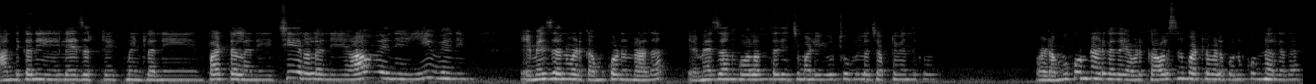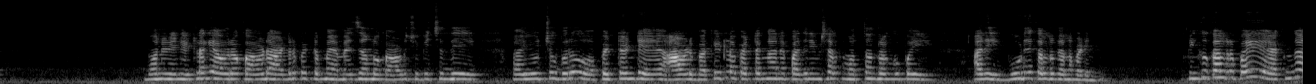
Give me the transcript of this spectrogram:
అందుకని లేజర్ ట్రీట్మెంట్లని బట్టలని చీరలని అవని ఇవని అమెజాన్ వాడికి అమ్ముకోవడం రాదా? అమెజాన్ గోలంతా తెచ్చి మళ్ళీ యూట్యూబ్లో చెప్పడం ఎందుకు? వాడు అమ్ముకుంటున్నాడు కదా ఎవరికి కావాల్సిన బట్టలు వాళ్ళు కొనుక్కుంటున్నారు కదా. మొన్న నేను ఇట్లాగే ఎవరో ఒక ఆవిడ ఆర్డర్ పెట్టమ్మా అమెజాన్లో ఒక ఆవిడ చూపించింది. ఆ యూట్యూబరు పెట్టంటే ఆవిడ బకెట్లో పెట్టంగానే పది నిమిషాలకు మొత్తం రంగు పోయి అది బూడిద కలర్ కనబడింది పింక్ కలర్ పోయి ఏకంగా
